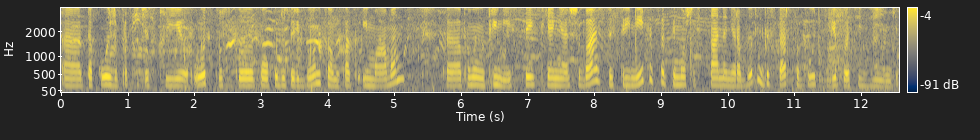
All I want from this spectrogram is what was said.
э, такой же практически отпуск э, по уходу за ребенком, как и мамам. По-моему, три месяца, если я не ошибаюсь. То есть три месяца ты можешь официально не работать, государство будет тебе платить деньги.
